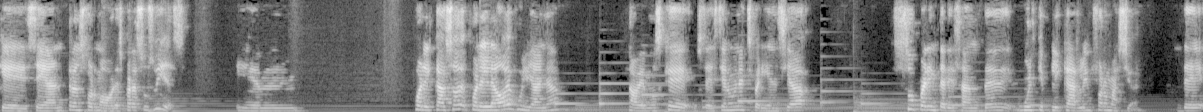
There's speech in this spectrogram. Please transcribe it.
que sean transformadores para sus vidas. Em, por el caso, por el lado de Juliana, sabemos que ustedes tienen una experiencia súper interesante de multiplicar la información de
